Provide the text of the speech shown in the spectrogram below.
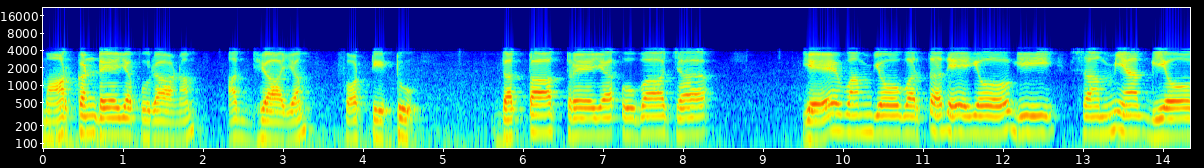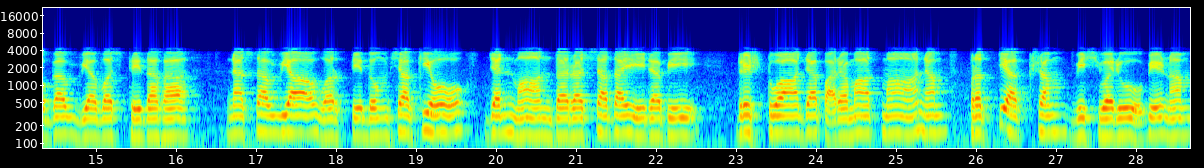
मार्कण्डेयपुराणम् अध्यायं फोर्टिटु दत्तात्रेय उवाच एवं यो वर्तते योगी सम्यग्योगव्यवस्थितः न सव्यावर्तितुं शक्यो जन्मान्तरशतैरपि। दृष्ट्वा च परमात्मानं प्रत्यक्षं विश्वरूपिणम्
